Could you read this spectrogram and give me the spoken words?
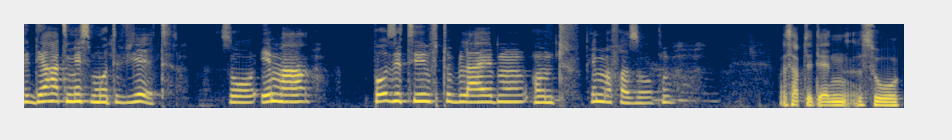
Der hat mich motiviert, so immer positiv zu bleiben und immer versuchen. Was habt ihr denn so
